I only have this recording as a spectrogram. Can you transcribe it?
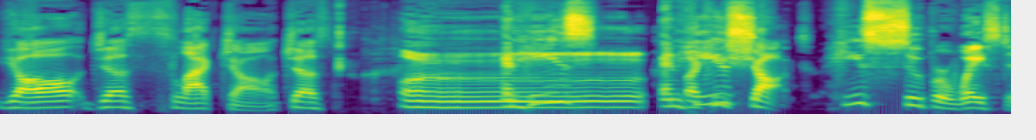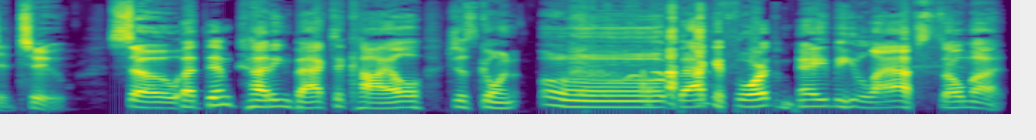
y'all, just slack jaw, just and he's and like he's, he's shocked. He's super wasted too. So But them cutting back to Kyle, just going uh, back and forth, made me laugh so much.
